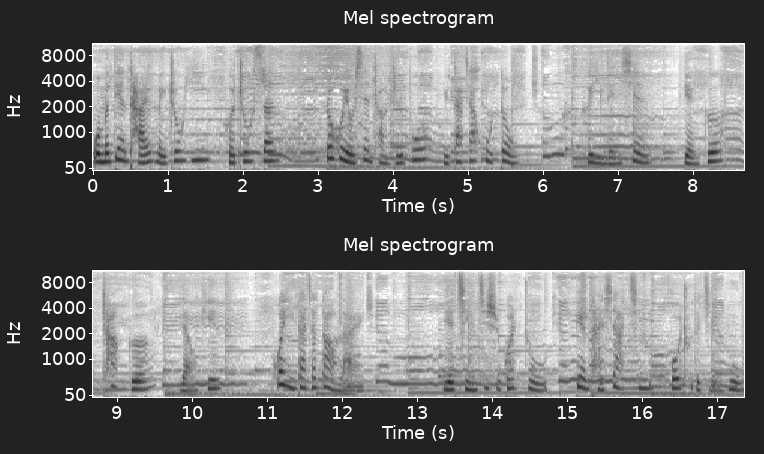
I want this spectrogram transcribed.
我们电台每周一和周三都会有现场直播与大家互动，可以连线、点歌、唱歌、聊天，欢迎大家到来。也请继续关注电台下期播出的节目，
